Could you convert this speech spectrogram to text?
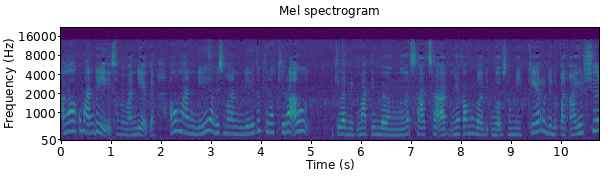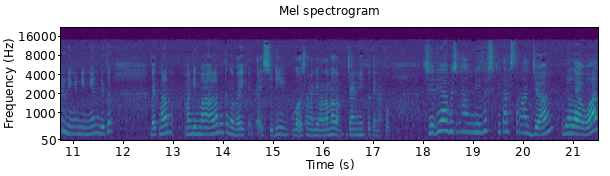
ah, aku mandi sampai mandi ya kan. Aku mandi habis mandi itu kira-kira aku kira nikmatin banget saat-saatnya. Kamu nggak nggak usah mikir di depan air sure dingin-dingin gitu. Baik malam mandi malam itu nggak baik ya guys. Jadi nggak usah mandi malam-malam jangan ngikutin aku. Jadi habis mandi itu sekitar setengah jam udah lewat.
